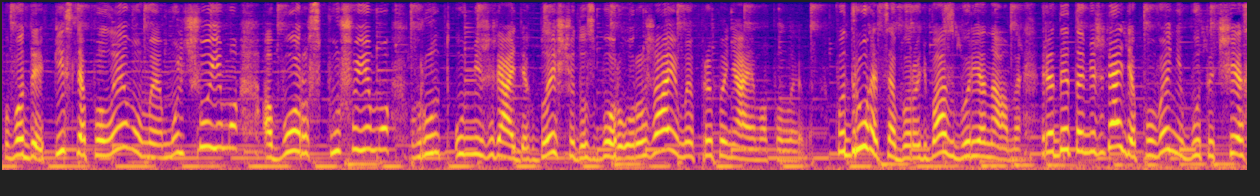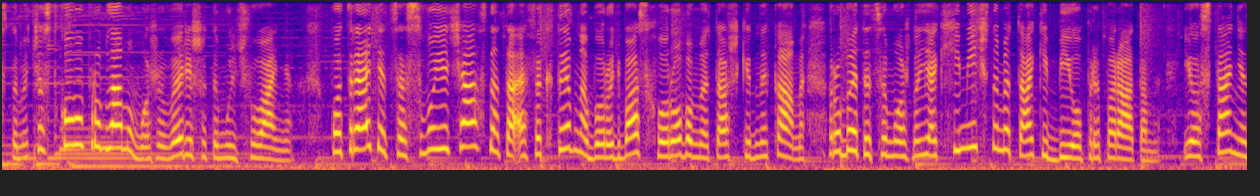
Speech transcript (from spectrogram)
води. Після поливу ми мульчуємо або розпушуємо ґрунт у міжряддях. Ближче до збору урожаю ми припиняємо поливи. По-друге, це боротьба з бур'янами. Ряди та міжряддя повинні бути чистими. Частково проблему може вирішити мульчування. По-третє, це своєчасна та ефективна боротьба з хворобами та шкідниками. Робити це можна як хімічними, так і біопрепаратами. І останнє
